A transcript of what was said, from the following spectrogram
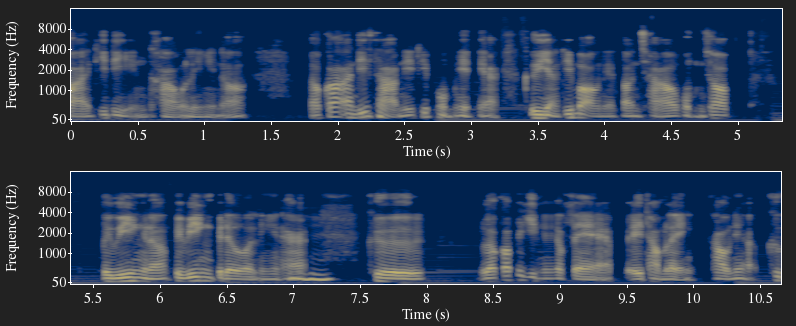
บายที่ดีของเขาอะไรเงี้ยเนาะแล้วก็อันที่สามนี้ที่ผมเห็นเนี่ยคืออย่างที่บอกเนี่ยตอนเช้าผมชอบไปวิ่งเนาะไปวิ่งไปเดินอะไรเงี้ยนะคือแล้วก็ไปกินกาแฟไปทำอะไรเขาเนี่ย คือ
